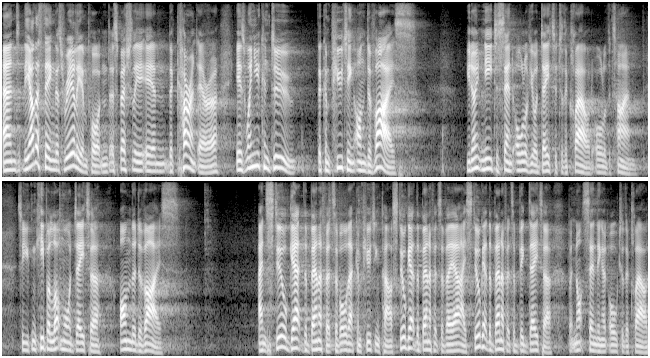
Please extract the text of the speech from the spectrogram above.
And the other thing that's really important, especially in the current era, is when you can do the computing on device, you don't need to send all of your data to the cloud all of the time. So you can keep a lot more data on the device and still get the benefits of all that computing power, still get the benefits of AI, still get the benefits of big data, but not sending it all to the cloud,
